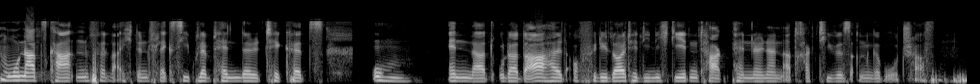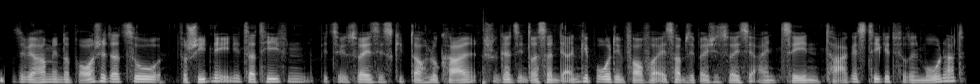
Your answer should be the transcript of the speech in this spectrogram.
Monatskarten vielleicht in flexible Pendeltickets umändert oder da halt auch für die Leute, die nicht jeden Tag pendeln, ein attraktives Angebot schaffen. Also wir haben in der Branche dazu verschiedene Initiativen, beziehungsweise es gibt auch lokal schon ganz interessante Angebote. Im VVS haben sie beispielsweise ein 10-Tagesticket für den Monat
